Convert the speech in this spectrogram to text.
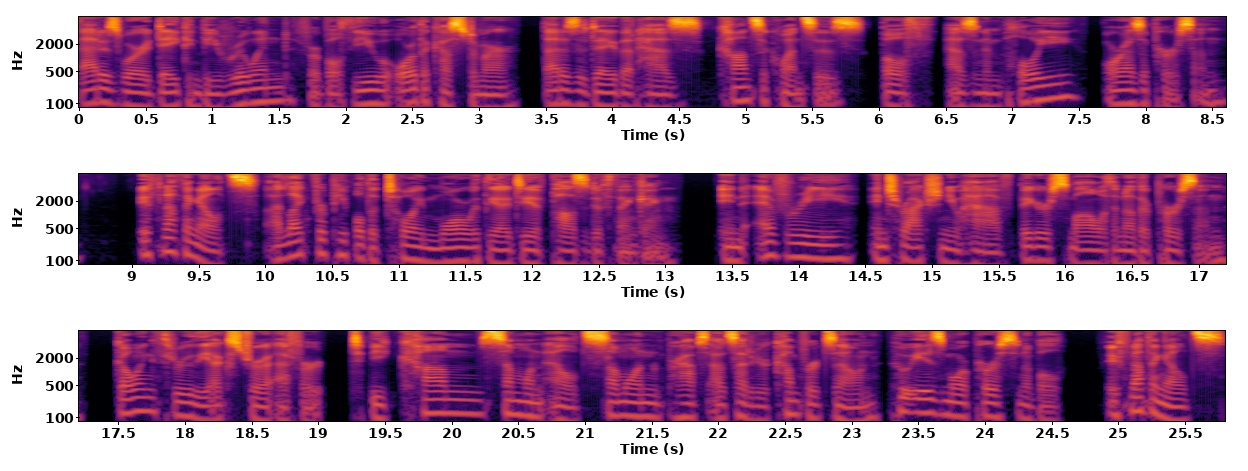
That is where a day can be ruined for both you or the customer. That is a day that has consequences, both as an employee or as a person. If nothing else, I'd like for people to toy more with the idea of positive thinking. In every interaction you have, big or small, with another person, going through the extra effort to become someone else, someone perhaps outside of your comfort zone who is more personable. If nothing else,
